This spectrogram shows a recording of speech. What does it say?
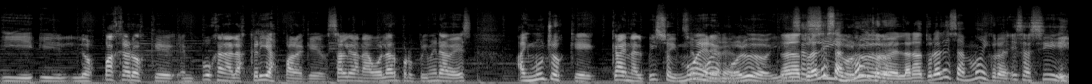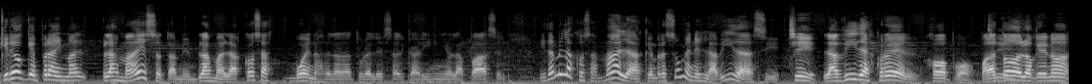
Y, y los pájaros que empujan a las crías para que salgan a volar por primera vez, hay muchos que caen al piso y mueren, mueren. boludo. Y La es naturaleza así, es muy cruel, la naturaleza es muy cruel. Es así. Y creo que Primal plasma eso también, plasma las cosas buenas de la naturaleza, el cariño, la paz, el- y también las cosas malas, que en resumen es la vida así. Sí. La vida es cruel, Jopo, para Sí. todo lo que no...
